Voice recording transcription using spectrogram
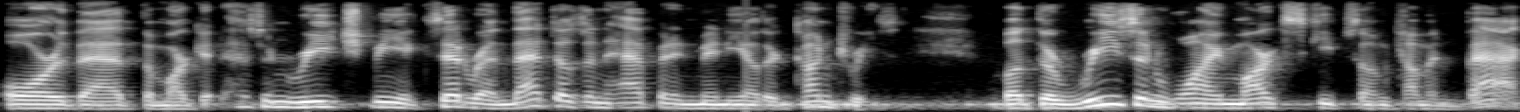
or that the market hasn't reached me, et cetera. And that doesn't happen in many other countries. But the reason why Marx keeps on coming back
